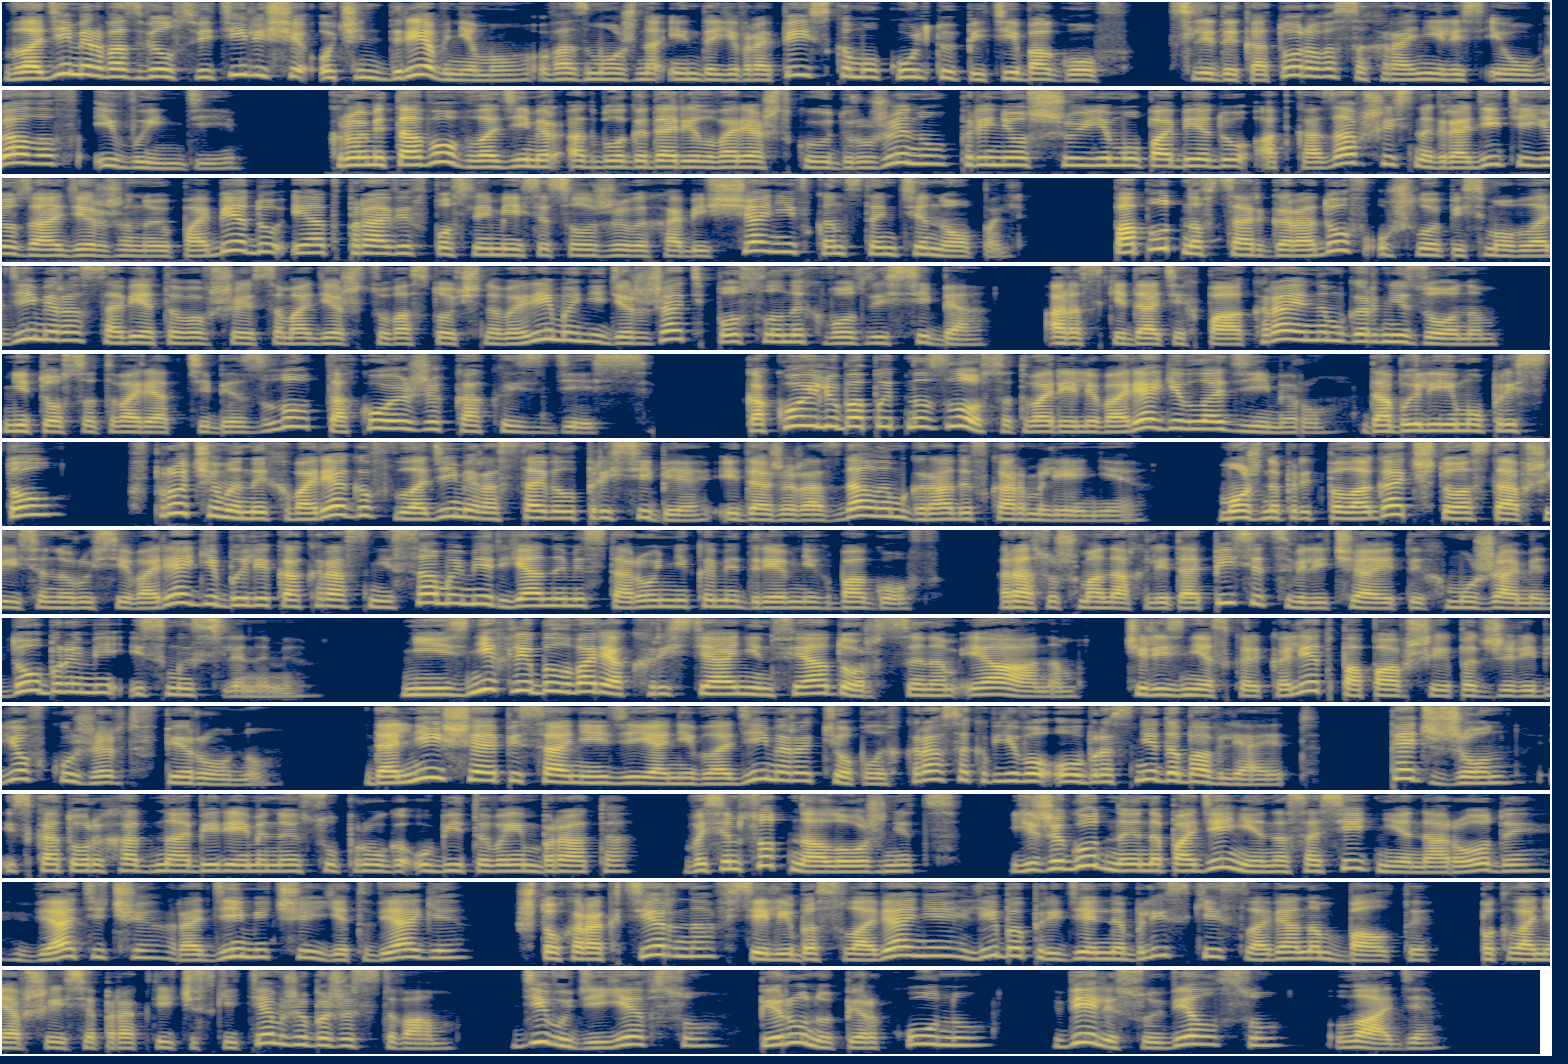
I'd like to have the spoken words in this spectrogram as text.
Владимир возвел святилище очень древнему, возможно, индоевропейскому культу пяти богов, следы которого сохранились и у галлов, и в Индии. Кроме того, Владимир отблагодарил варяжскую дружину, принесшую ему победу, отказавшись наградить ее за одержанную победу и отправив после месяца лживых обещаний в Константинополь. Попутно в царь городов ушло письмо Владимира, советовавшее самодержцу Восточного Рима не держать посланных возле себя, а раскидать их по окраинным гарнизонам, не то сотворят тебе зло, такое же, как и здесь. Какое любопытно зло сотворили варяги Владимиру, добыли ему престол? Впрочем, иных варягов Владимир оставил при себе и даже раздал им грады в кормление. Можно предполагать, что оставшиеся на Руси варяги были как раз не самыми рьяными сторонниками древних богов, раз уж монах-летописец величает их мужами добрыми и смысленными. Не из них ли был варяг-христианин Феодор с сыном Иоанном, через несколько лет попавшие под жеребьевку жертв Перуну? Дальнейшее описание деяний Владимира теплых красок в его образ не добавляет. Пять жен, из которых одна беременная супруга убитого им брата, 800 наложниц, ежегодное нападение на соседние народы, Вятичи, Радимичи, Етвяги, что характерно, все либо славяне, либо предельно близкие славянам балты, поклонявшиеся практически тем же божествам – Диву Диевсу, Перуну Перкуну, Велесу Велсу, Ладе.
